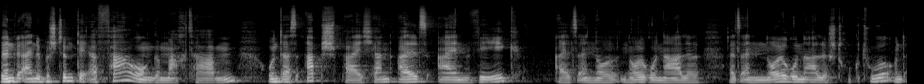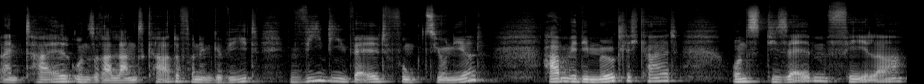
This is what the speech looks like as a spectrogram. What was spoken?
Wenn wir eine bestimmte Erfahrung gemacht haben und das abspeichern als ein Weg, als, ein neuronale, als eine neuronale Struktur und ein Teil unserer Landkarte von dem Gebiet, wie die Welt funktioniert, haben wir die Möglichkeit, uns dieselben Fehler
